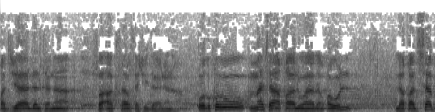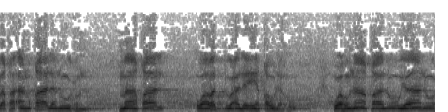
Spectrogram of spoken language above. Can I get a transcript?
قد جادلتنا فأكثرت جدالنا. اذكروا متى قالوا هذا القول؟ لقد سبق أن قال نوح ما قال وردوا عليه قوله. وهنا قالوا يا نوح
